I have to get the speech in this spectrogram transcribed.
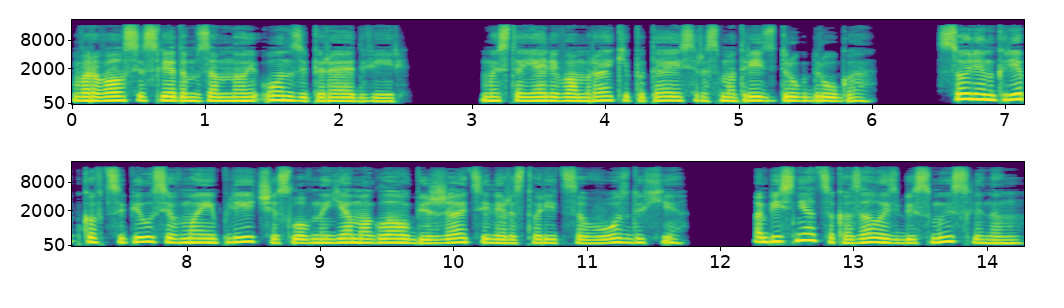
Ворвался следом за мной он, запирая дверь. Мы стояли во мраке, пытаясь рассмотреть друг друга. Сорин крепко вцепился в мои плечи, словно я могла убежать или раствориться в воздухе. Объясняться казалось бессмысленным,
